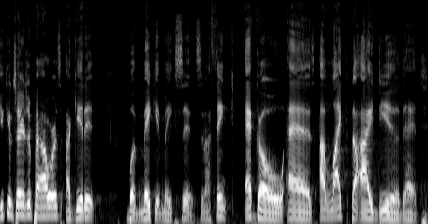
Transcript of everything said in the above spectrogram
you can change your powers. I get it, but make it make sense. And I think Echo, as I like the idea that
